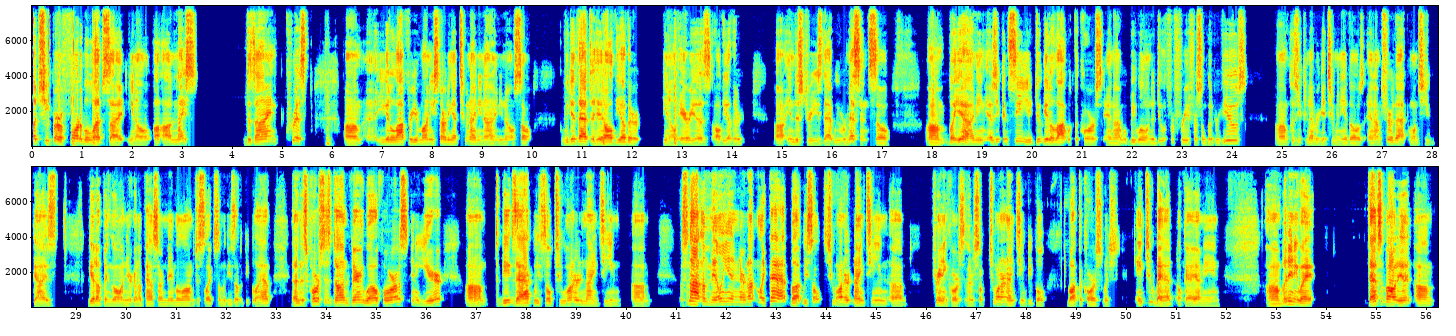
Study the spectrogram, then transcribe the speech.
a cheaper, affordable website, you know, a, a nice design, crisp. Um, you get a lot for your money starting at $2.99, you know, so we did that to hit all the other, you know, areas, all the other uh, industries that we were missing. So, um, but yeah, I mean, as you can see, you do get a lot with the course, and I would be willing to do it for free for some good reviews because um, you can never get too many of those. And I'm sure that once you guys get up and going, you're going to pass our name along just like some of these other people have. And this course has done very well for us in a year. Um, to be exact, we've sold 219. Um, it's not a million or nothing like that, but we sold 219 uh, training courses. So 219 people bought the course, which ain't too bad. Okay, I mean, um, but anyway, that's about it. Um,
